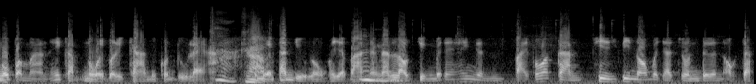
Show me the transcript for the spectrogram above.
งบประมาณให้กับหน่วยบริการเป็นคนดูแลอาหารครับเหมือนท่านอยู่โรงพยาบาลอืมดังนั้น เราจึงไม่ได้ให้เงินไป เพราะว่าการที่พี่น้องประชาชนเดินออกจาก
